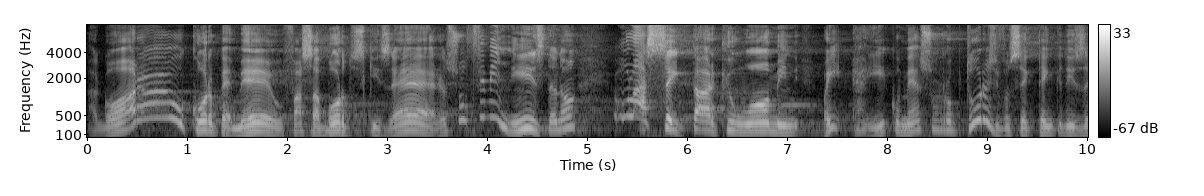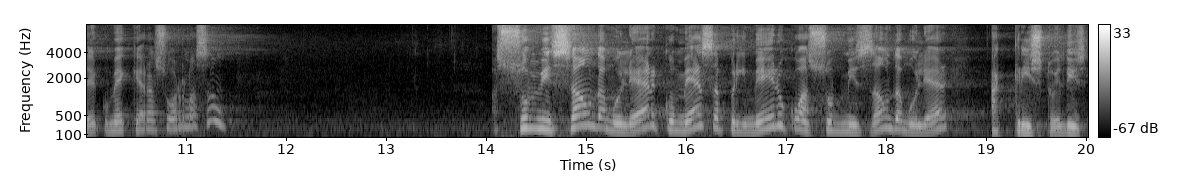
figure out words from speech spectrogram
Agora o corpo é meu, faça aborto se quiser. Eu sou feminista, não? Eu vou lá aceitar que um homem. Aí, aí começam rupturas e você tem que dizer como é que era a sua relação. A submissão da mulher começa primeiro com a submissão da mulher a Cristo. Ele diz:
